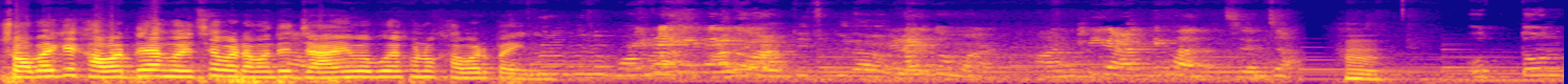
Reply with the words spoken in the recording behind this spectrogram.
সবাইকে খাবার দেওয়া হয়েছে বাট আমাদের জামাইবাবু এখনও খাবার পাইনি খাচ্ছে। অত্যন্ত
